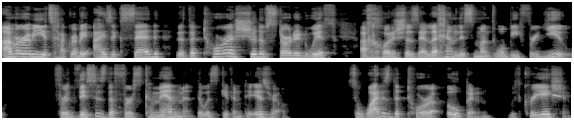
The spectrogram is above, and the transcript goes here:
Amar Rabbi Yitzchak, Rabbi Isaac said that the Torah should have started with Lachem. This month will be for you, for this is the first commandment that was given to Israel. So why does the Torah open with creation?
